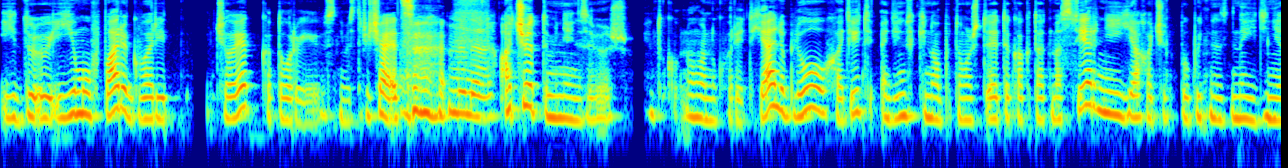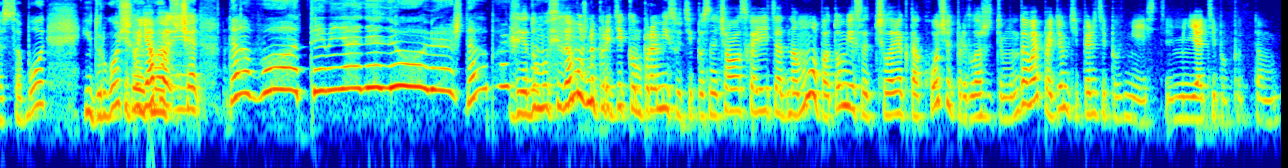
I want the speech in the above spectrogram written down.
И, и ему в паре говорит человек, который с ним встречается, ну, да. а что ты меня не зовешь? И такой, ну, он говорит, я люблю ходить один в кино, потому что это как-то атмосфернее, я хочу побыть на, наедине с собой. И другой типа человек я отвечает, да вот, ты меня не любишь, да пошла. Да, я думаю, всегда можно прийти к компромиссу, типа сначала сходить одному, а потом, если человек так хочет, предложить ему, ну давай пойдем теперь типа вместе. Меня типа там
